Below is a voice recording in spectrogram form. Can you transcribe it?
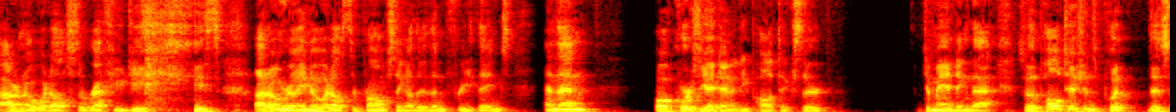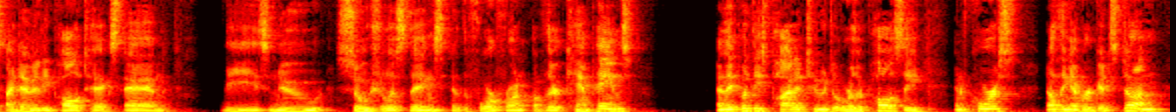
I don't know what else, the refugees. I don't really know what else they're promising other than free things. And then, well, of course, the identity politics. They're demanding that. So the politicians put this identity politics and these new socialist things at the forefront of their campaigns, and they put these platitudes over their policy. And of course, nothing ever gets done.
